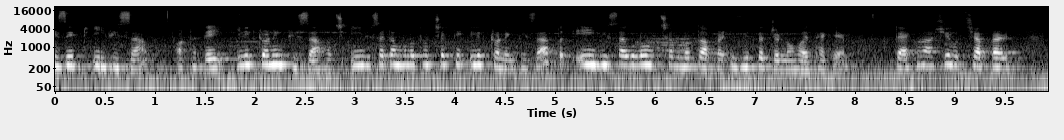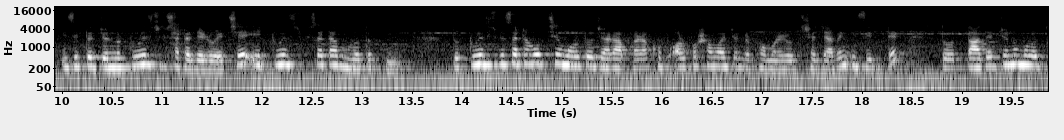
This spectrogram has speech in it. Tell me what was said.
ইজিপ্ট ই ভিসা অর্থাৎ এই ইলেকট্রনিক ভিসা হচ্ছে ই ভিসাটা মূলত হচ্ছে একটি ইলেকট্রনিক ভিসা তো এই ভিসাগুলো হচ্ছে মূলত আপনার ইজিপ্টের জন্য হয়ে থাকে। তো এখন আসি হচ্ছে আপনার ইজিপ্টের জন্য ট্যুরিস্ট ভিসাটা যে রয়েছে, এই ট্যুরিস্ট ভিসাটা মূলত কি? তো ট্যুরিস্ট ভিসাটা হচ্ছে মূলত যারা আপনারা খুব অল্প সময়ের জন্য ভ্রমণের উদ্দেশ্যে যাবেন ইজিপ্টে তো তাদের জন্য মূলত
